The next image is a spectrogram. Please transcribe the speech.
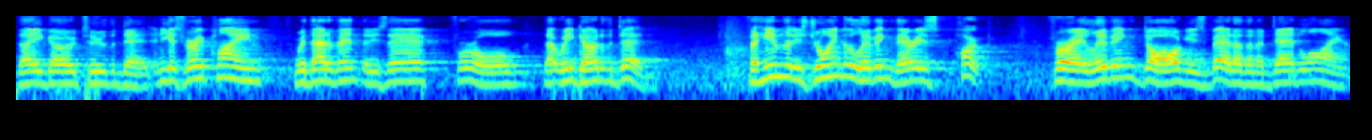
they go to the dead. And he gets very plain with that event that is there for all, that we go to the dead. For him that is joined to the living, there is hope. For a living dog is better than a dead lion.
